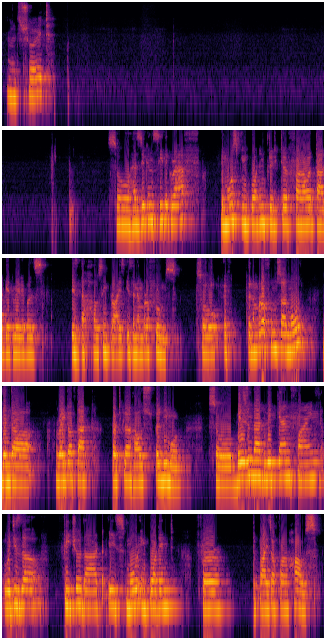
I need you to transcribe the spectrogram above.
let's show it. So as you can see the graph the most important predictor for our target variables is the housing price is the number of rooms. So if the number of rooms are more then the rate of that particular house will be more. So based on that we can find which is the feature that is more important for the price of our house.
